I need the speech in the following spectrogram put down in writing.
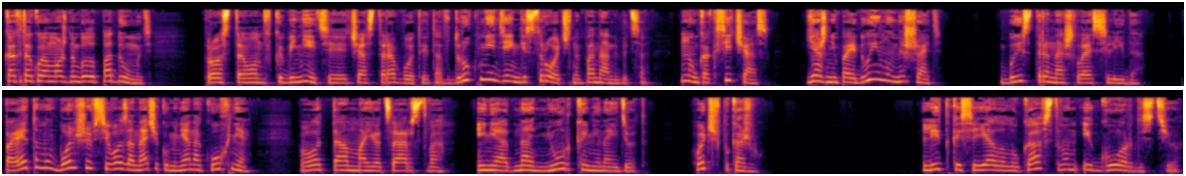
Как такое можно было подумать? Просто он в кабинете часто работает, а вдруг мне деньги срочно понадобятся? Ну, как сейчас. Я же не пойду ему мешать». Быстро нашлась Лида. «Поэтому больше всего заначек у меня на кухне. Вот там мое царство, и ни одна Нюрка не найдет. Хочешь, покажу?» Литка сияла лукавством и гордостью,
